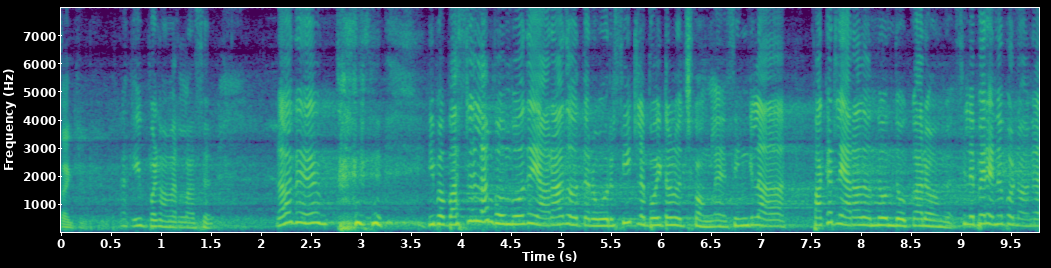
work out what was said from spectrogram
தேங்க்யூ um, இப்போ நான் வரலாம் சார் அதாவது இப்போ பஸ்லலாம் போகும்போது யாராவது ஒருத்தர் ஒரு சீட்டில் போயிட்டோன்னு வச்சுக்கோங்களேன். சிங்கிளாக பக்கத்தில் யாராவது வந்து வந்து உட்காருவாங்க. சில பேர் என்ன பண்ணுவாங்க?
